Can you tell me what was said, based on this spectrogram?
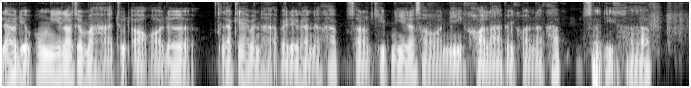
แล้วเดี๋ยวพรุ่งนี้เราจะมาหาจุดออกออเดอร์ และแก้ปัญหาไปด้วยกันนะครับสำหรับคลิปนี้และสำหรับวันนี้ขอลาไปก่อนนะครับ สวัสดีครับ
